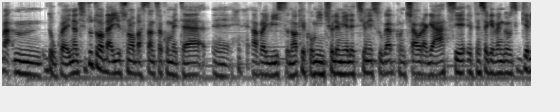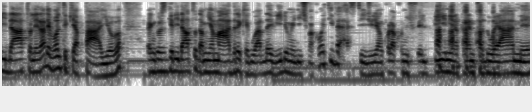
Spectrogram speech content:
Ma mh, dunque, innanzitutto, vabbè, io sono abbastanza come te, eh, avrai visto no? che comincio le mie lezioni su web con ciao ragazzi e penso che vengo sgridato, le rare volte che appaio, vengo sgridato da mia madre che guarda i video e mi dice ma come ti vesti? Giri ancora con i felpini a 32 anni?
